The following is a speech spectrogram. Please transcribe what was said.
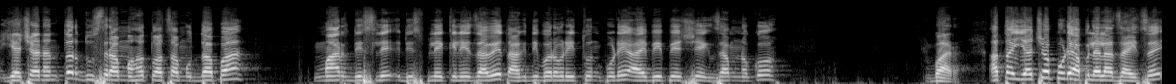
याच्यानंतर दुसरा महत्त्वाचा मुद्दा पा मार्क डिस्प्ले डिस्प्ले केले जावेत. अगदी बरोबर इथून पुढे आय बी पी एसची एक्झाम नको. बर. आता याच्यापुढे आपल्याला जायचंय.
